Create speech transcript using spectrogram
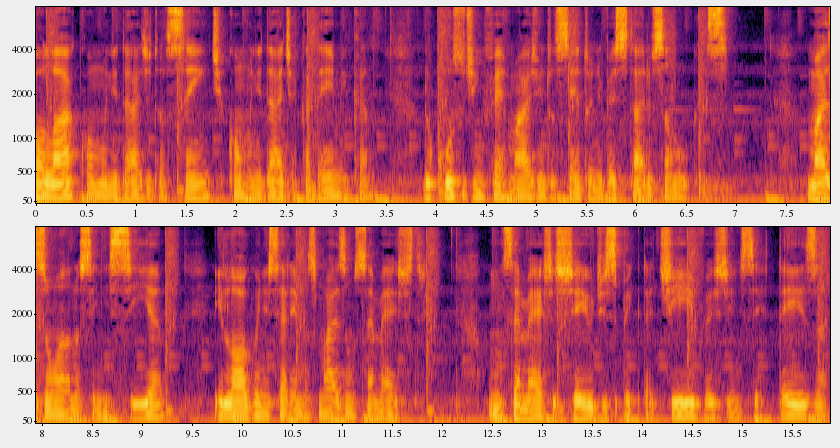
Olá, comunidade docente, comunidade acadêmica do curso de enfermagem do Centro Universitário São Lucas. Mais um ano se inicia e logo iniciaremos mais um semestre. Um semestre cheio de expectativas, de incerteza,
